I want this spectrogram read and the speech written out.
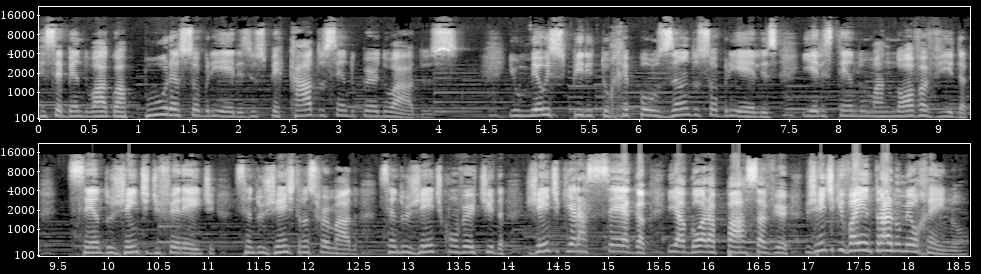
recebendo água pura sobre eles e os pecados sendo perdoados. E o meu espírito repousando sobre eles e eles tendo uma nova vida, sendo gente diferente, sendo gente transformada, sendo gente convertida, gente que era cega e agora passa a ver, gente que vai entrar no meu reino.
